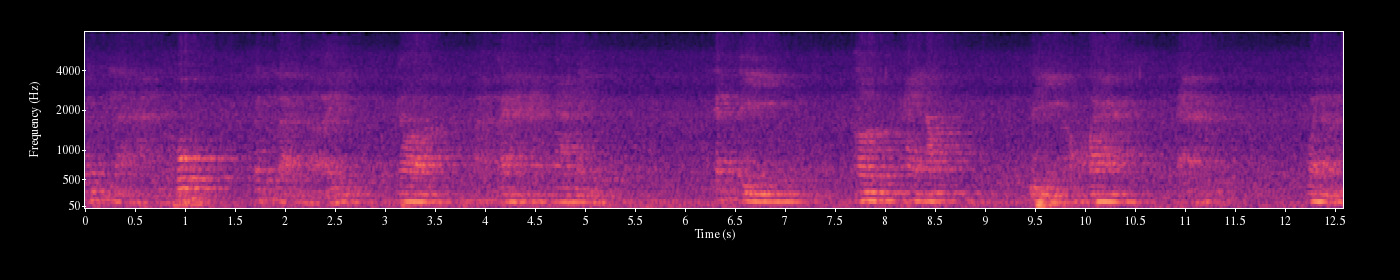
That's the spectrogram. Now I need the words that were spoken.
rất là hạnh phúc rất là lợi cho bà ba Anna này cách đi hơn hai năm thì ông ba đã qua đời.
